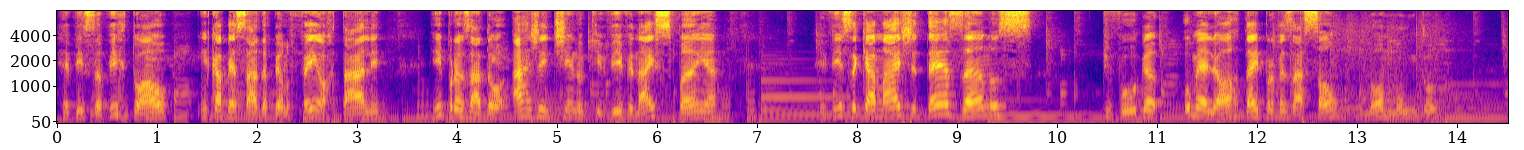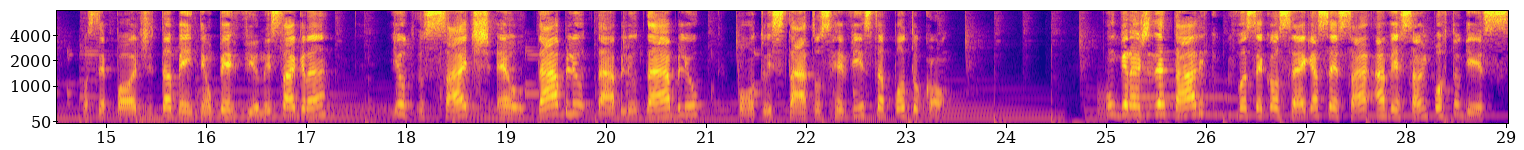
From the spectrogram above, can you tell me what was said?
revista virtual encabeçada pelo Fen Hortali, improvisador argentino que vive na Espanha, revista que há mais de 10 anos divulga o melhor da improvisação no mundo. Você pode também ter um perfil no Instagram e o, o site é o www.statusrevista.com. Um grande detalhe que você consegue acessar a versão em português,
